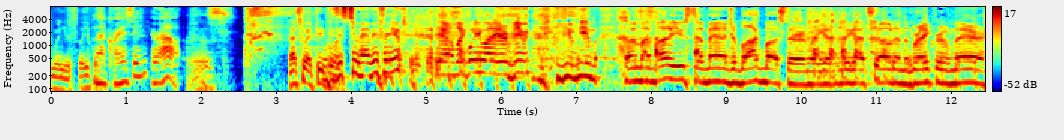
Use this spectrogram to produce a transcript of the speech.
when you're sleeping. Isn't that crazy? You're out. That's why people. Is this too heavy for you? Yeah, I'm like, what do you want to interview? interview me? My, my buddy used to manage a blockbuster, and we got we got stoned in the break room there.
